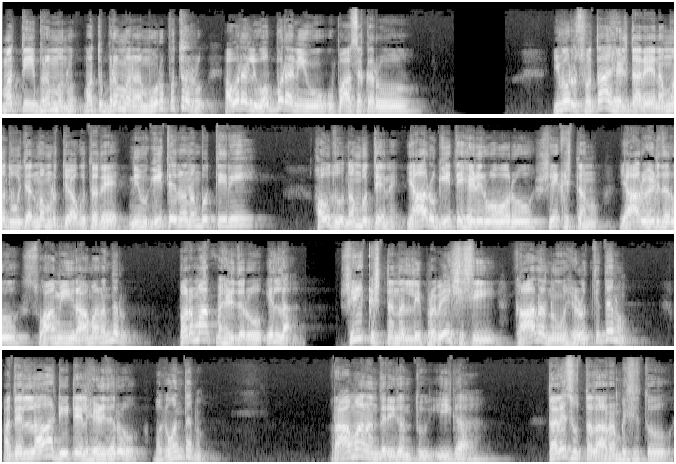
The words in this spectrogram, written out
ಮತ್ತಿ ಬ್ರಹ್ಮನು ಮತ್ತು ಬ್ರಹ್ಮನ ಮೂರು ಪುತ್ರರು. ಅವರಲ್ಲಿ ಒಬ್ಬರ ನೀವು ಉಪಾಸಕರು. ಇವರು ಸ್ವತಃ ಹೇಳ್ತಾರೆ, ನಮ್ಮದು ಜನ್ಮ ಮೃತ್ಯು ಆಗುತ್ತದೆ ನೀವು ಗೀತೆಯನ್ನು ನಂಬುತ್ತೀರಿ? ಹೌದು, ನಂಬುತ್ತೇನೆ. ಯಾರು ಗೀತೆ ಹೇಳಿರುವವರು? ಶ್ರೀಕೃಷ್ಣನು. ಯಾರು ಹೇಳಿದರು? ಸ್ವಾಮಿ ರಾಮಾನಂದರು. ಪರಮಾತ್ಮ ಹೇಳಿದರು, ಇಲ್ಲ. ಶ್ರೀಕೃಷ್ಣನಲ್ಲಿ ಪ್ರವೇಶಿಸಿ ಕಾಲನು ಹೇಳುತ್ತಿದ್ದನು. ಅದೆಲ್ಲ ಡೀಟೇಲ್ ಹೇಳಿದರು ಭಗವಂತನು. ರಾಮಾನಂದರಿಗಂತೂ ಈಗ ತಲೆ ಸುತ್ತಲಾರಂಭಿಸಿತು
